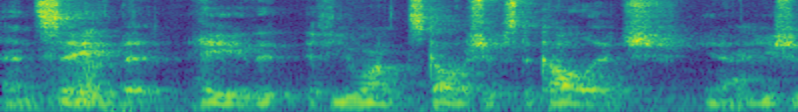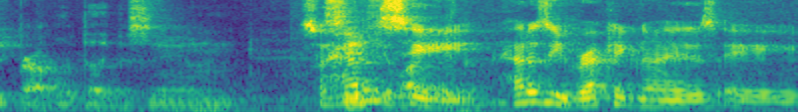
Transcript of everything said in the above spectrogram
and say that hey, if you want scholarships to college, you know, you should probably play bassoon. So how does you like he it. how does he recognize a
